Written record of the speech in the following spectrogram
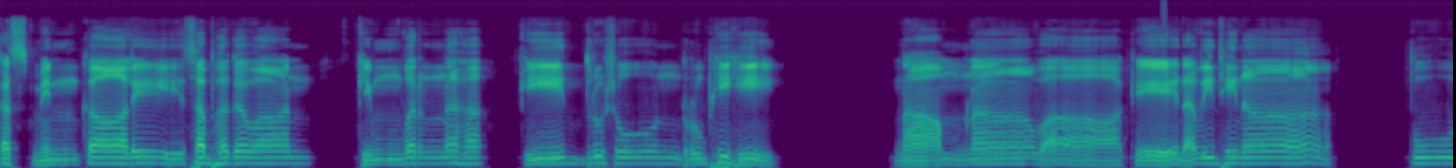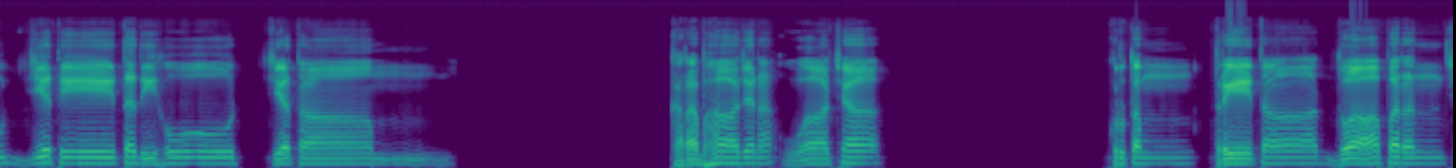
कस्मिन्काले स भगवान् किं वर्णः कीदृशो नृभिः नाम्ना वा केन विधिना पूज्यते तदिहोच्यताम् करभाजन उवाच। कृतम् त्रेताद्वापरम् च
